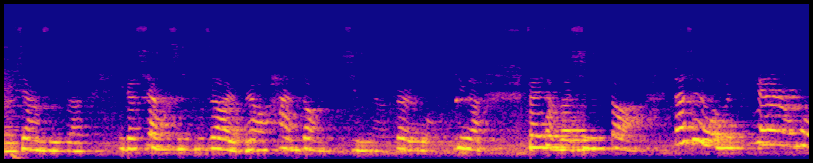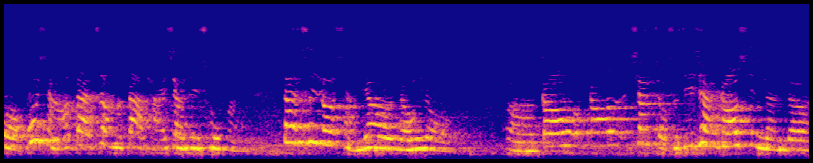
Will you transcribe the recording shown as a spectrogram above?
的这样子的一个相机，不知道有没有撼动你心呢？对我听了非常的心动。但是我们今天如果不想要带这么大台相机出门，但是又想要拥有呃高高像九十 D 这样高性能的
